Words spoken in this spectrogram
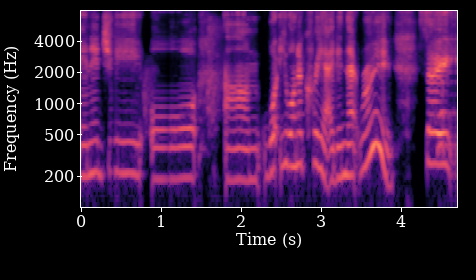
energy or um, what you want to create in that room. So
